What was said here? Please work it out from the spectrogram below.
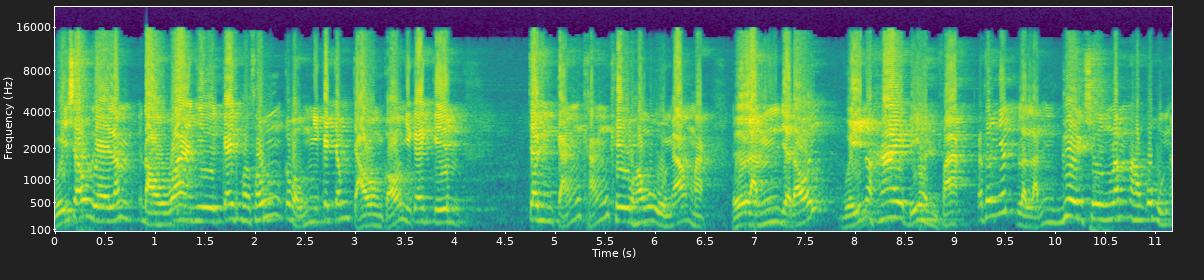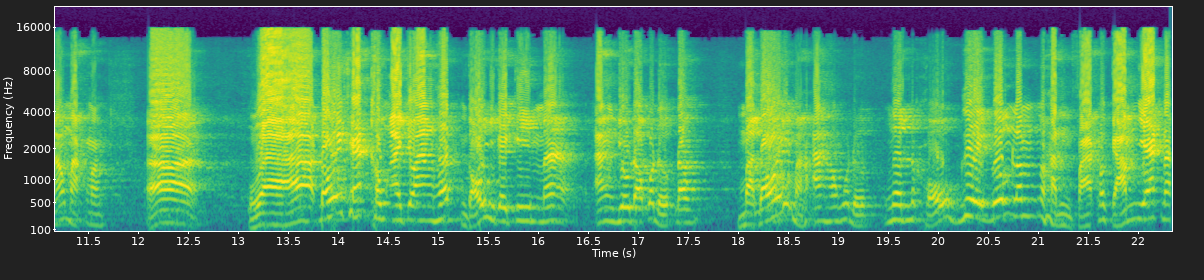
quỷ xấu ghê lắm. Đầu quá như cái thúng cái bụng như cái chống chậu cổ như cái kim. Chân cẳng khẳng khiu không có quần áo mặc. Lạnh và đói. Quỷ nó hai bị hình phạt. Cái thứ nhất là lạnh ghê xương lắm nó không có quần áo mặc mà. À, và đói khát không ai cho ăn hết. Cổ như cây kim á ăn vô đâu có được đâu. Mà đói mà ăn không có được. Nên nó khổ ghê gớm lắm. Nó hành phạt nó cảm giác đó.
